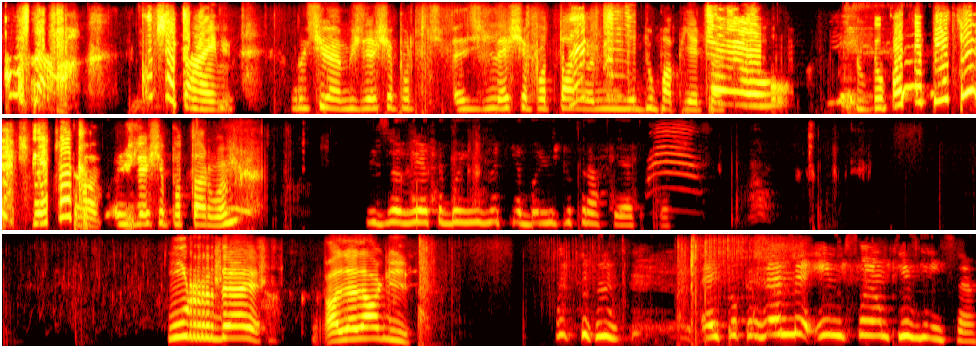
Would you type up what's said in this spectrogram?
Kusza! Kusza time! Wróciłem, źle się, pod, źle się potarłem i mnie dupa piecze. Dupa nie piecze? Piecze? Tak, źle się potarłem. Widzowie, ja tego nie wytnę, bo nie potrafię jak to. Kurde! Ale lagi. Ej, pokażemy im swoją piwnicę.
